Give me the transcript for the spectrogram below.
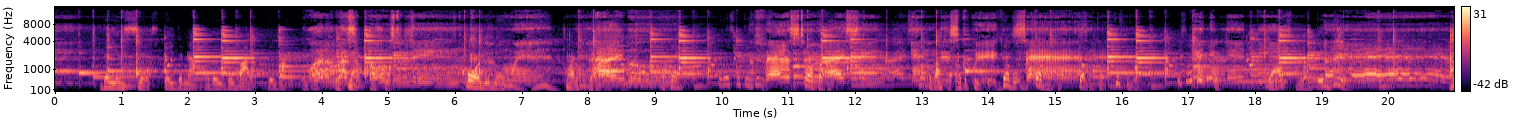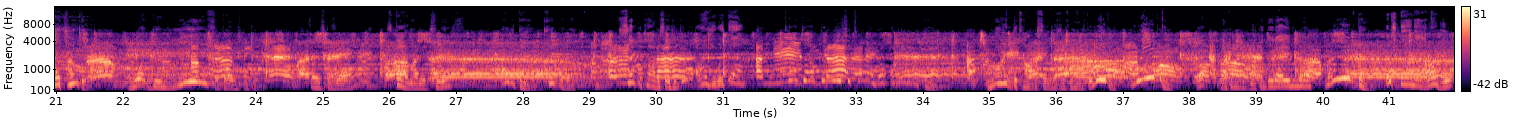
They insist. They deny. They, they bite. They bite. They what am I supposed to think? call your name. Try to pray. Okay? So what's what they do? Talk about. Talk about the other people. Double, double double talk. Kiss What you do. What do you supposed to do? First of all, stand in your truth. Write it down. Keep it up. Simple conversation. Don't argue with them. Don't, don't, don't waste your time. Don't argue with them. Leave the conversations if you have to. Leave them. Leave them. Oh, not gonna, not gonna do that anymore. Leave them. Don't stand there and argue.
